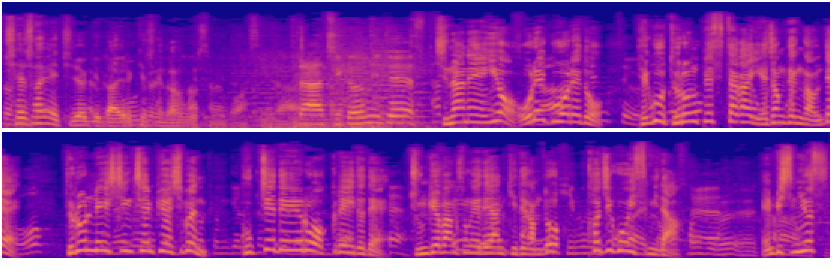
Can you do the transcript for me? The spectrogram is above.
최상의 지역이다 이렇게 생각하고 있습니다. 자, 지금 이제 지난해에 이어 올해 9월에도 대구 드론 페스타가 예정된 가운데 드론 레이싱 챔피언십은 국제 대회로 업그레이드돼 중계 방송에 대한 기대감도 커지고 있습니다. MBC 뉴스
